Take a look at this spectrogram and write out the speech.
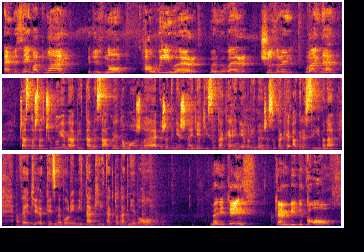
and we say, but why? It is not how we were when we were children like them. Často sa čudujeme a pýtame sa, ako je to možné, že dnešné deti sú také hnevlivé, že sú také agresívne. Veď keď sme boli my takí, tak to tak nebolo. Many things can be the cause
